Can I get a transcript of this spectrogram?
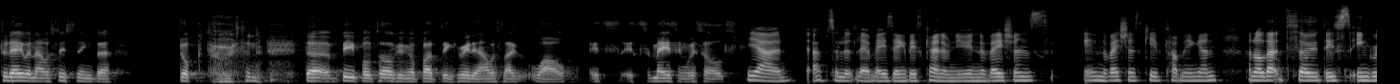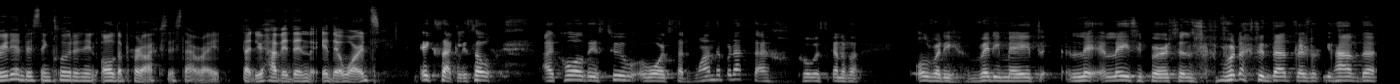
today when I was listening the doctors and the people talking about the ingredient, I was like, wow, it's it's amazing results. Yeah, absolutely amazing. These kind of new innovations innovations keep coming in and all that. So this ingredient is included in all the products, is that right? That you have it in the, in the awards. Exactly. So I call these two awards that won the product. I call it kind of a already ready-made la- lazy person's product in that sense that you have the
